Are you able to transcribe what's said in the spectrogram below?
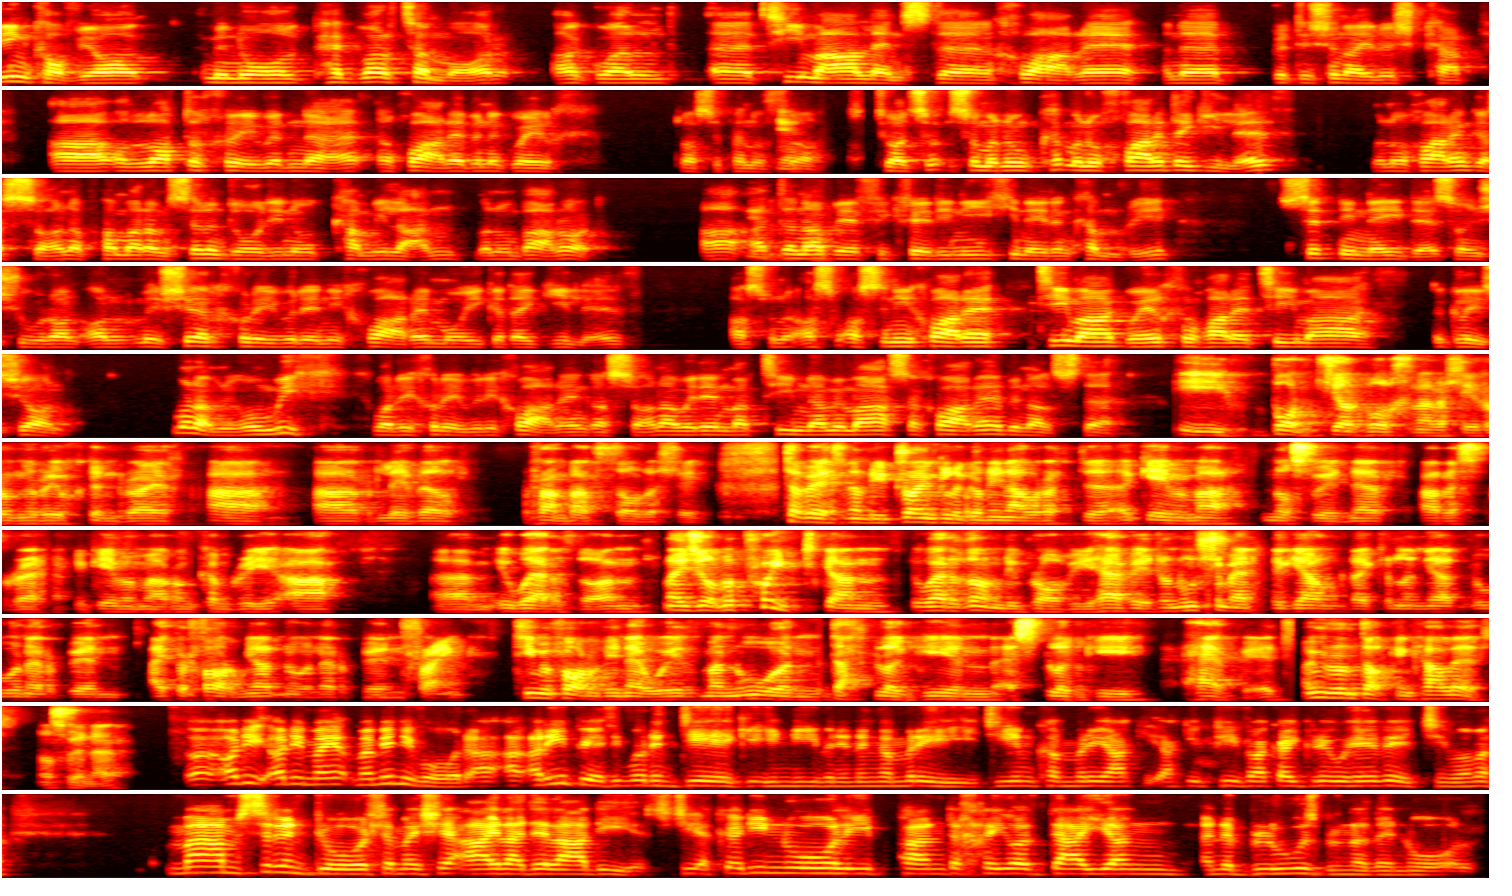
fi'n cofio mynd nôl pedwar tymor a gweld uh, tîm A Leinster yn chwarae yn y British and Irish Cup a oedd lot o chweiwyr yna yn chwarae yn y gweilch dros y penwthnos. Yeah. So, so maen nhw'n ma nhw chwarae da'i gilydd, maen nhw'n chwarae'n gyson, a pan mae'r amser yn dod i nhw camu lan, maen nhw'n barod. A, yeah. a dyna beth fi credu ni chi'n neud yn Cymru, sut ni'n neud e, so yn siŵr, ond on, mae eisiau'r chwaraewyr i chwarae mwy gyda'i gilydd, os, os, os ni'n chwarae tîm A gwelch yn chwarae tîm A y gleision, mae hwnna'n mynd i fod yn wych, bod i chwaraewyr i chwarae yn goson, a wedyn mae'r tîm na'n mynd mas a chwarae erbyn Ulster i bontio'r bwlch yna felly rhwng yr uwch gyngrair a, a'r lefel rhanbarthol felly. Ta beth, nawn ni droi'n glygwn ni nawr at y, gêm yma nos Wedner ar Esbrec, y gêm yma rhwng Cymru a um, Iwerddon. Nigel, mae pwynt gan Iwerddon i brofi hefyd, ond nhw'n siomedig iawn gyda'i cynlyniad nhw yn erbyn a'i perfformiad nhw yn erbyn Ffrainc. Tîm y ffordd i newydd, mae nhw yn datblygu yn esblygu hefyd. Mae'n mynd o'n docyn caled nos Wener. Odi, odi, mae'n mynd i fod, ar un peth i fod yn deg i ni fan hyn yng Nghymru, i tîm Cymru ac, ac i pifac a'i griw hefyd. Mae ma, ma amser yn dod lle mae eisiau ail adeiladu. Ac ydy nôl i pan dechreuodd da young yn y blues blynyddoedd nôl.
